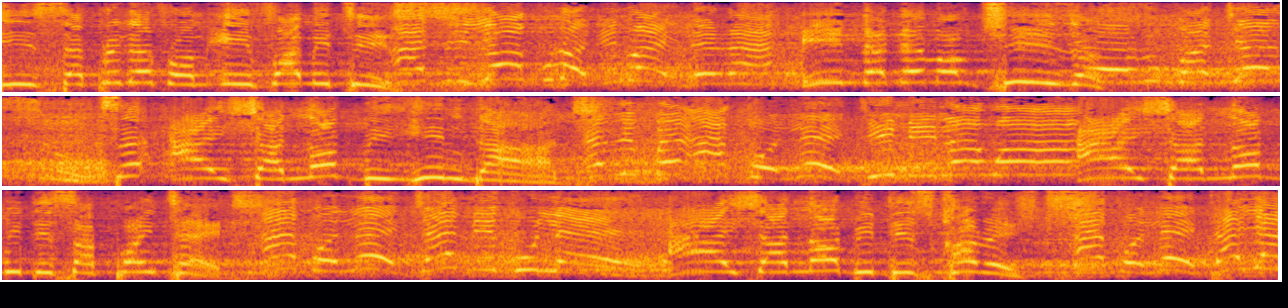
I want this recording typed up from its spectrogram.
is separated from infirmities. a yọ kúrò nínú àìlera. In the name of Jesus. Say, I shall not be hindered. ẹ wí pé a kò lè dí mi lọ́wọ́. I shall not be disappointed. a kò lè já mi kulẹ̀. I shall not be discouraged. a kò lè dáyà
